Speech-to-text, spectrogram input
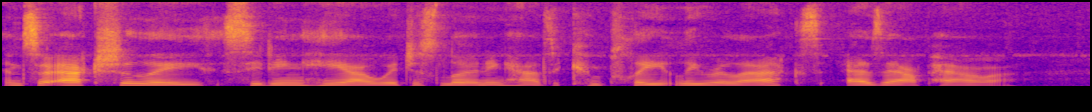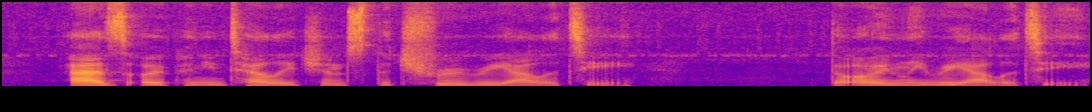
And so actually, sitting here, we're just learning how to completely relax as our power as open intelligence the true reality, the only reality.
